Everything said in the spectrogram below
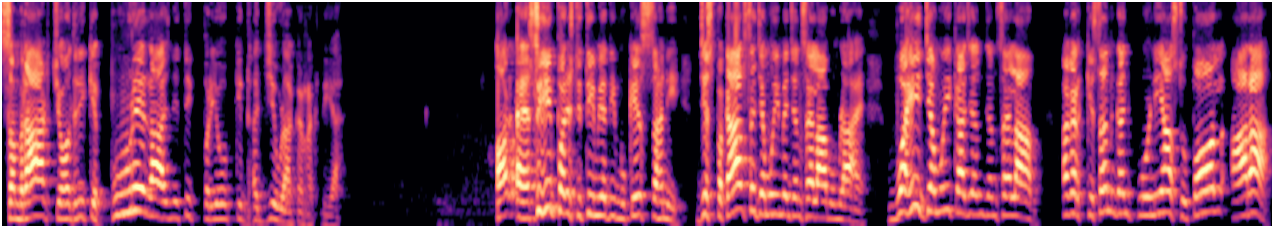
सम्राट चौधरी के पूरे राजनीतिक प्रयोग की धज्जी उड़ाकर रख दिया। और ऐसी ही परिस्थिति में यदि मुकेश सहनी जिस प्रकार से जमुई में जनसैलाब उमड़ा है, वही जमुई का जन जनसैलाब अगर किशनगंज, पूर्णिया, सुपौल, आरा,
